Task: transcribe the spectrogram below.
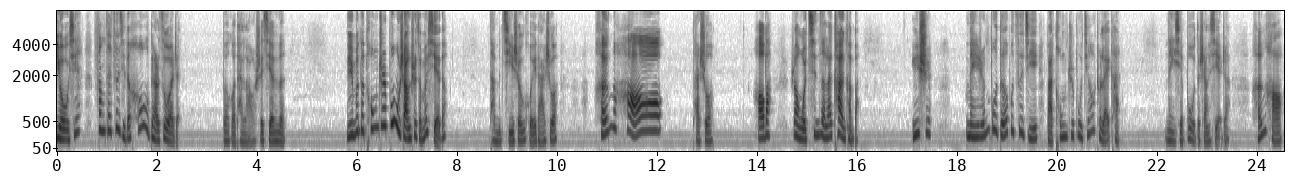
有些放在自己的后边坐着。不过他老是先问：“你们的通知簿上是怎么写的？”他们齐声回答说：“很好。”他说：“好吧，让我亲自来看看吧。”于是，每人不得不自己把通知簿交出来看。那些簿子上写着“很好”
